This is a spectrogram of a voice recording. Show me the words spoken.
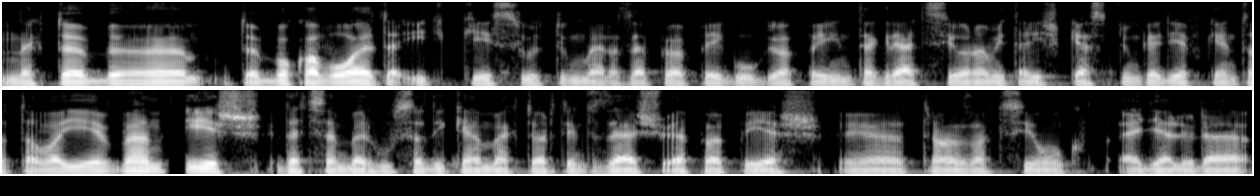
ennek több, több oka volt, így készültünk már az Apple Pay, Google Pay integrációra, amit el is kezdtünk egyébként a tavalyi évben, és december 20-án megtörtént az első Apple Pay-es tranzakciónk. Egyelőre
